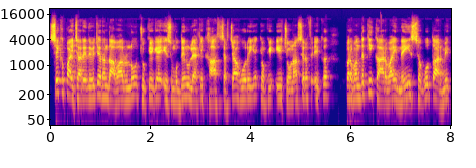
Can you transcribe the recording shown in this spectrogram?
ਸਿੱਖ ਭਾਈਚਾਰੇ ਦੇ ਵਿੱਚ ਰੰਧਾਵਾ ਵੱਲੋਂ ਚੁੱਕੇ ਗਏ ਇਸ ਮੁੱਦੇ ਨੂੰ ਲੈ ਕੇ ਖਾਸ ਚਰਚਾ ਹੋ ਰਹੀ ਹੈ ਕਿਉਂਕਿ ਇਹ ਚੋਣਾਂ ਸਿਰਫ ਇੱਕ ਪ੍ਰਬੰਧਕੀ ਕਾਰਵਾਈ ਨਹੀਂ, ਸਗੋਂ ਧਾਰਮਿਕ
